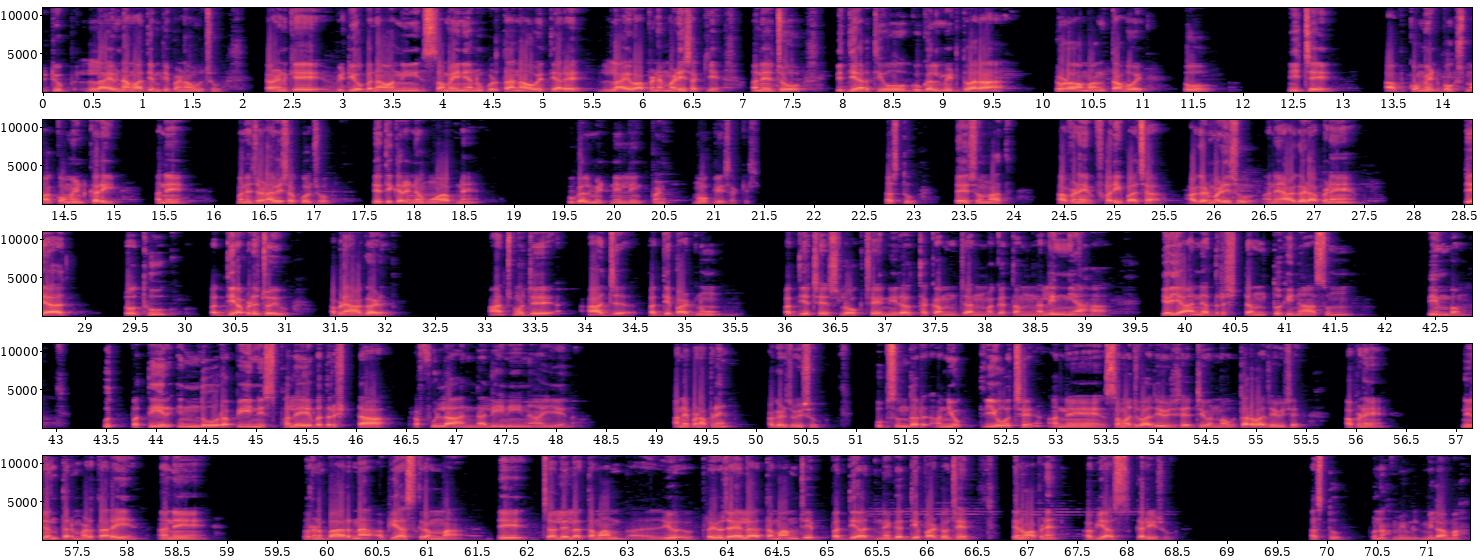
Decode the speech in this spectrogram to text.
યુટ્યુબ લાઈવના માધ્યમથી ભણાવું છું. કારણ કે વીડિયો બનાવવાની સમયની અનુકૂળતા ન હોય ત્યારે લાઈવ આપણે મળી શકીએ. અને જો વિદ્યાર્થીઓ ગૂગલ મીટ દ્વારા જોડાવા માંગતા હોય તો નીચે આપ કોમેન્ટ બોક્સમાં કોમેન્ટ કરી અને મને જણાવી શકો છો. જેથી કરીને હું આપને ગૂગલ મીટની લિંક પણ મોકલી શકીશ. અસ્તુ, જય સોમનાથ. આપણે ફરી પાછા આગળ મળીશું અને આગળ આપણે જે આ ચોથું પદ્ય આપણે જોયું આપણે આગળ પાંચમો જે આ જ પદ્યપાઠનું પદ્ય છે, શ્લોક છે, નિરર્થકમ જન્મગતમ નલિન્યા યયાન્યદૃષ્ટમ તુહિનાસુમ બિંબમ. ઉત્પત્તિર ઇન્દોરપી નિષ્ફલેવ દ્રષ્ટા પ્રફુલ્લા નલિનીના યેન. આને પણ આપણે આગળ જોઈશું. ખૂબ સુંદર અન્યોક્તિઓ છે અને સમજવા જેવી છે, જીવનમાં ઉતારવા જેવી છે. આપણે નિરંતર મળતા રહીએ અને ધોરણ બારના અભ્યાસક્રમમાં જે ચાલેલા તમામ પ્રયોજાયેલા તમામ જે પદ્ય અને ગદ્ય પાઠો છે, તેનો આપણે અભ્યાસ કરીશું. અસ્તુ પુનઃ મિલામः.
